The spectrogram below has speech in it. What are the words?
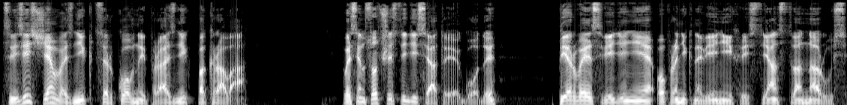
в связи с чем возник церковный праздник Покрова. 860-е годы – Первые сведения о проникновении христианства на Русь,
